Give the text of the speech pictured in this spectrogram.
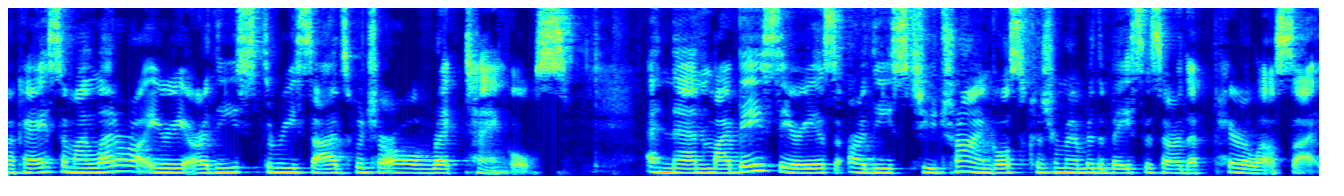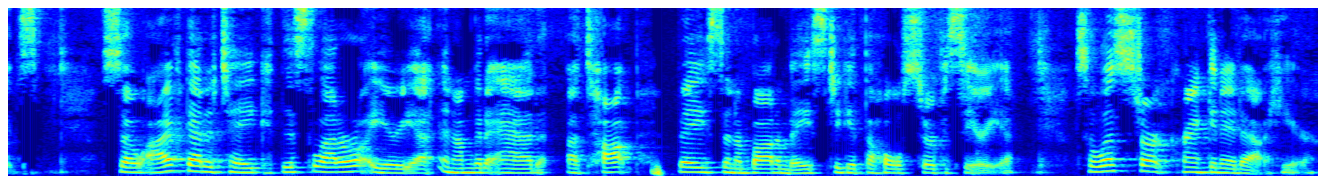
Okay, so my lateral area are these three sides, which are all rectangles. And then my base areas are these two triangles, because remember the bases are the parallel sides. So I've got to take this lateral area and I'm going to add a top base and a bottom base to get the whole surface area. So let's start cranking it out here.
